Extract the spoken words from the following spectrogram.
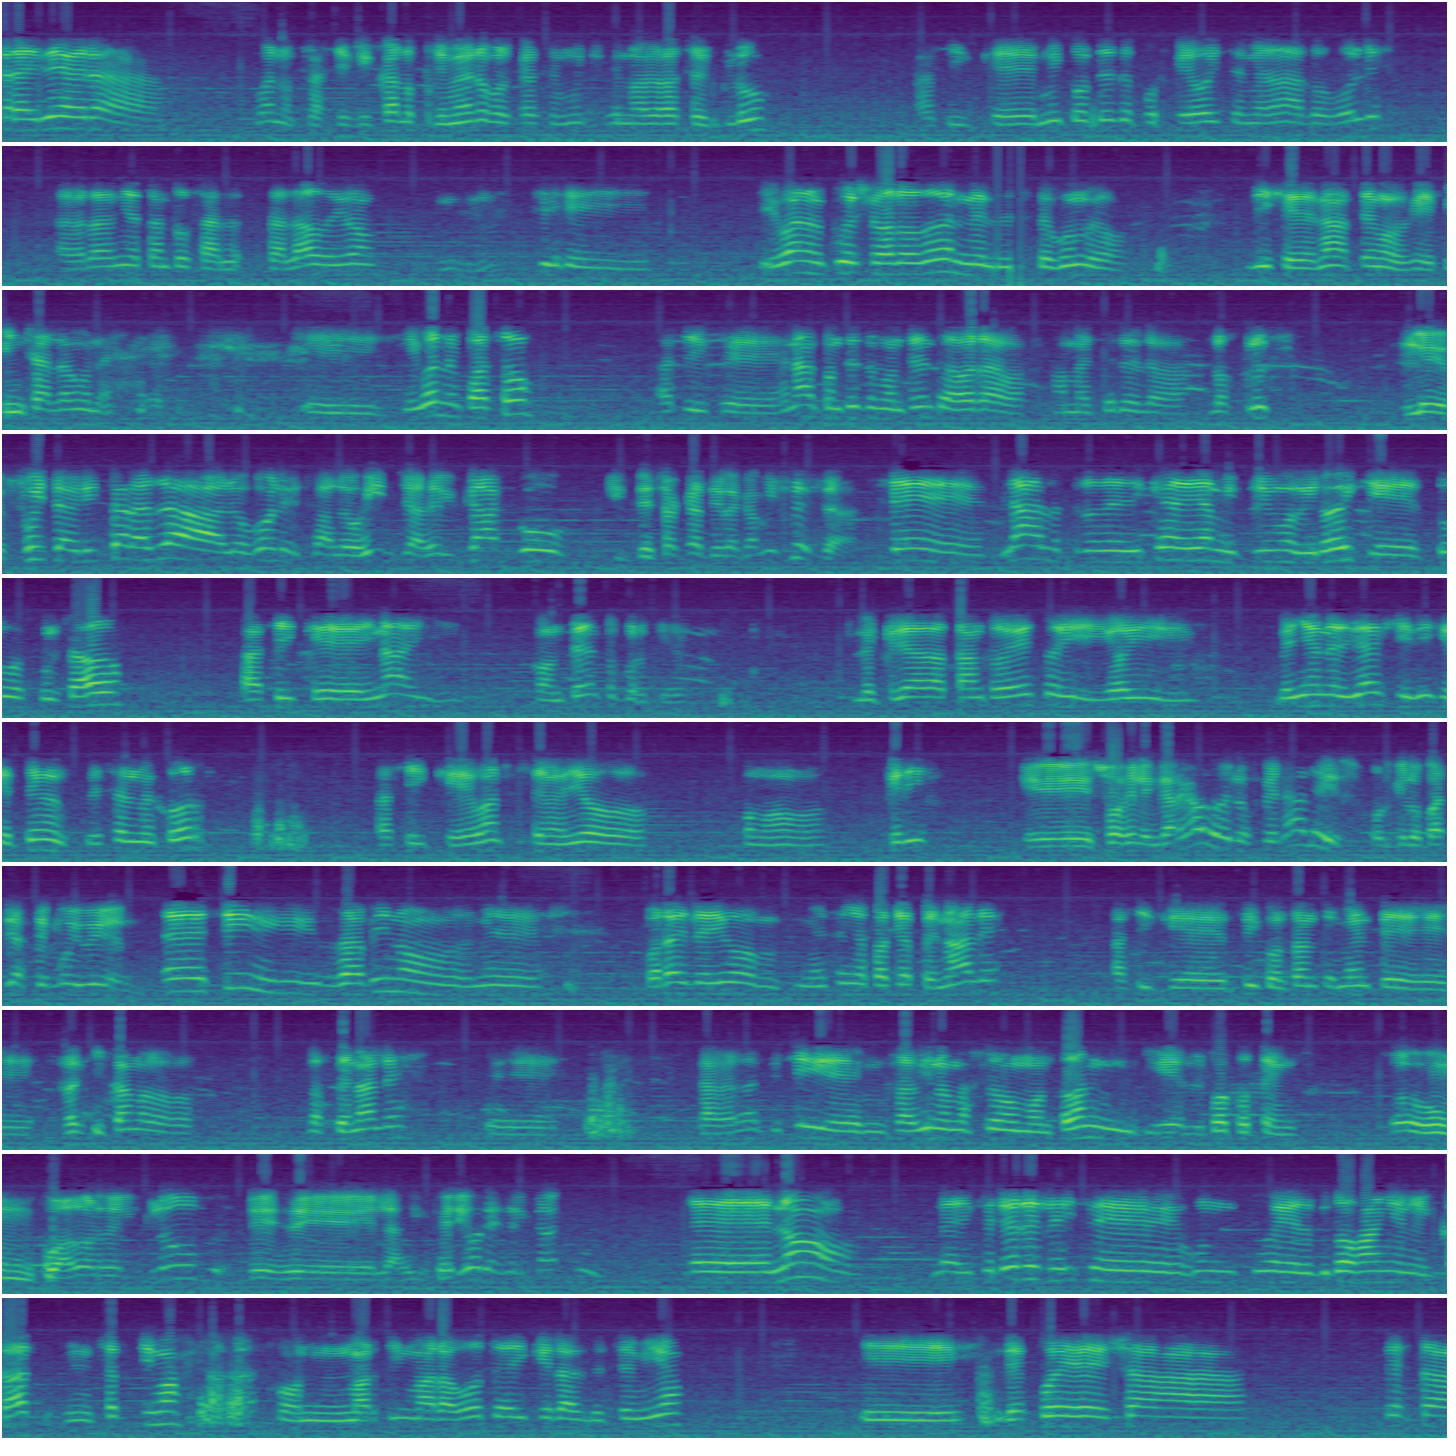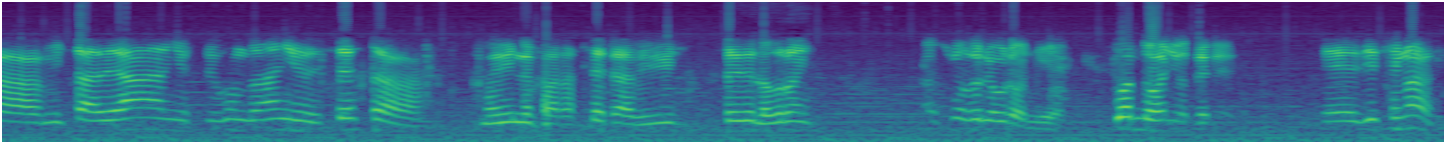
La idea era, bueno, clasificarlo primero porque hace mucho que no lo hace el club. Así que muy contento porque hoy se me dan los goles. La verdad venía tanto sal- salado, digamos. Sí, y bueno, pude llevar los dos. En el segundo dije, nada, tengo que pinchar la una. y, y bueno, pasó. Así que nada, contento, contento. Ahora a meterle la- los cruces. Le fuiste a gritar allá a los goles a los hinchas del Caco y te sacaste la camiseta. Sí, nada, lo dediqué a mi primo Giroy que estuvo expulsado. Así que, y nada, y contento porque le quería dar tanto esto y hoy venía en el viaje y dije, tengo que ser el mejor. Así que, bueno, se me dio como quería. Eh, ¿Sos el encargado de los penales? Porque lo pateaste muy bien. Eh, sí, Rabino, me, por ahí le digo, me enseña a patear penales. Así que estoy constantemente practicando los, penales. Eh, la verdad que sí, eh, Rabino me ayuda un montón y el poco tengo. ¿Sos un jugador del club desde las inferiores del Caco? Eh, no, las inferiores le hice un, tuve dos años en el CAT, en séptima, con Martín Marabote ahí que era el de mío. Y después ya esta mitad de año, segundo año de sexta, me vine para hacer a vivir. Soy de Logroño. Ah, sos de Logroño. ¿Cuántos años tenés? Eh, 19.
